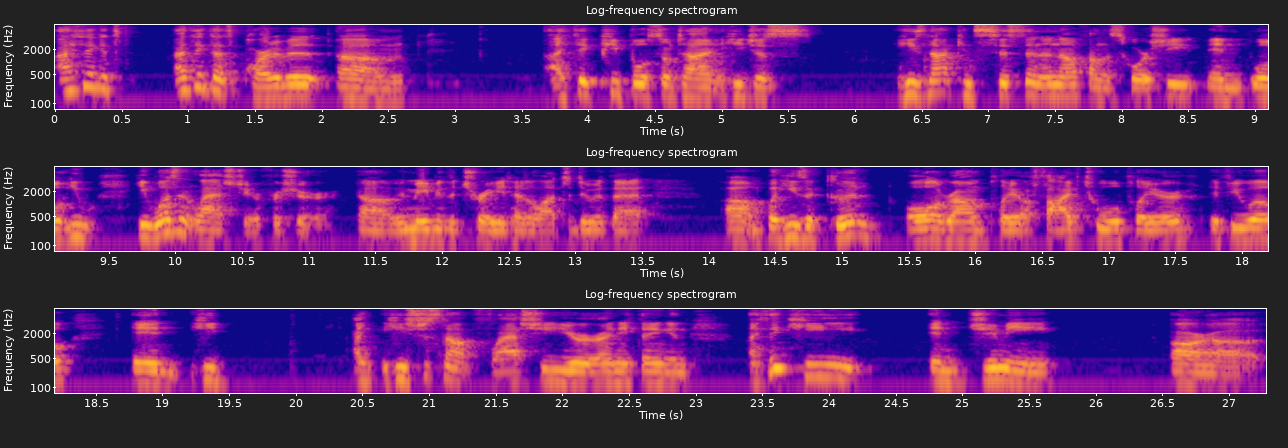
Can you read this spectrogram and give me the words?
I think it's. I think that's part of it. Um, I think people sometimes he just he's not consistent enough on the score sheet, and well, he he wasn't last year for sure, uh, and maybe the trade had a lot to do with that. Um, but he's a good all around player, a five tool player, if you will, and he I, he's just not flashy or anything, and I think he and Jimmy are uh,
